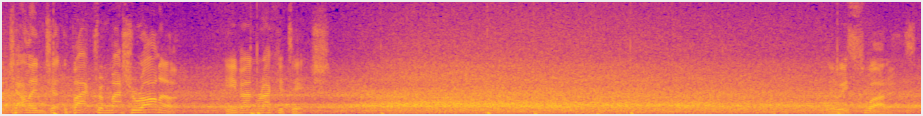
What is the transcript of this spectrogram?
The challenge at the back from Mascherano. Ivan Rakitic. Luis Suarez.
